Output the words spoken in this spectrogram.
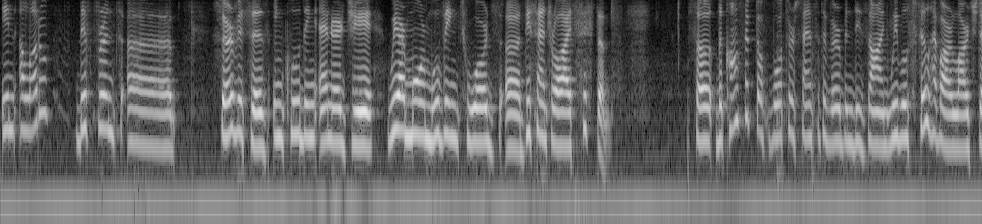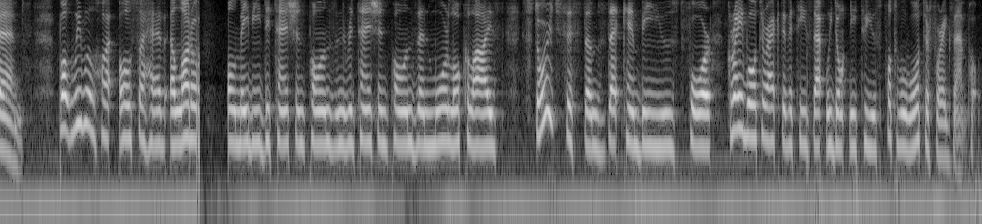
in a lot of different uh, services, including energy, we are more moving towards uh, decentralized systems. So the concept of water sensitive urban design, we will still have our large dams, but we will ha- also have a lot of maybe detention ponds and retention ponds and more localized storage systems that can be used for gray water activities that we don't need to use potable water, for example.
